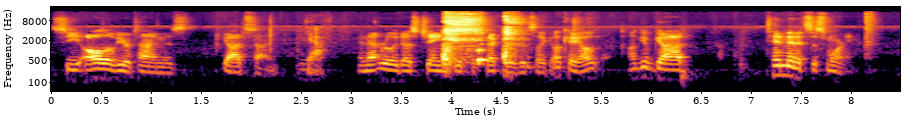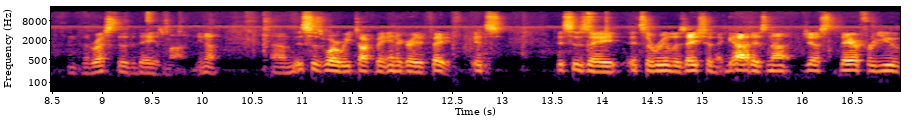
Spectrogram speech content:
see all of your time as God's time. Yeah. And that really does change your perspective. It's like, okay, I'll I'll give God ten minutes this morning, and the rest of the day is mine. You know, um, this is where we talk about integrated faith. It's this is a it's a realization that God is not just there for you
